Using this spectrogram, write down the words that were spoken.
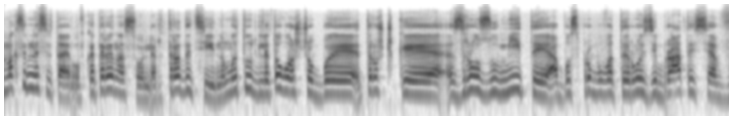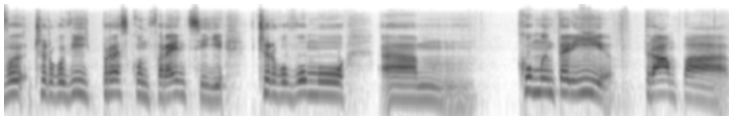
Максим Несвітайлов, Катерина Соляр. Традиційно ми тут для того, щоб трошки зрозуміти або спробувати розібратися в черговій прес-конференції, в черговому ем, коментарі Трампа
